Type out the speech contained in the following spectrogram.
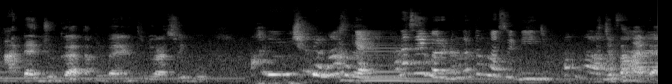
ada juga, tapi bayarnya tujuh ratus ribu. Oh di Indonesia udah masuk Ada. ya? Karena saya baru dengar tuh masuk di Jepang kalau Di Jepang ada.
